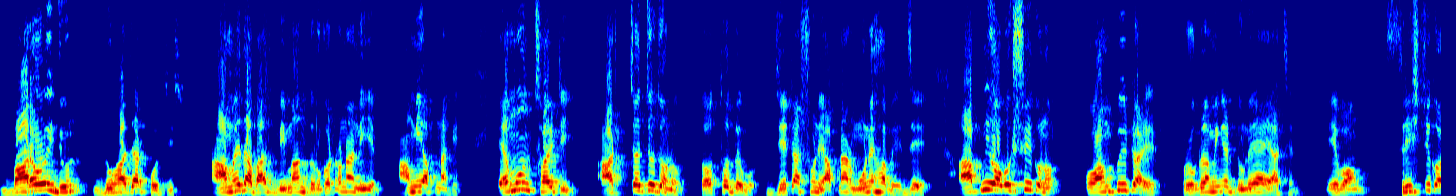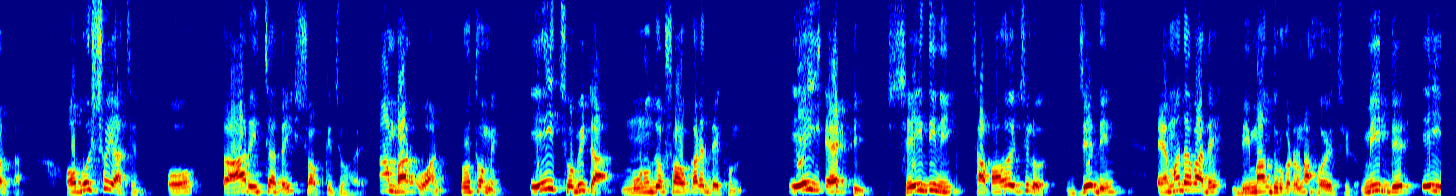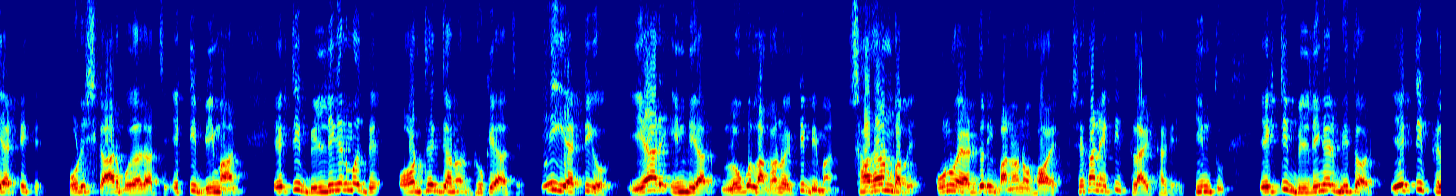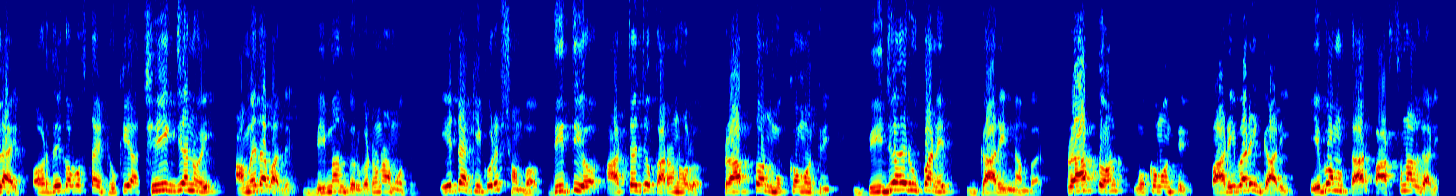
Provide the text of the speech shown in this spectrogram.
বারোই জুন দু আহমেদাবাদ বিমান দুর্ঘটনা নিয়ে আমি আপনাকে এমন ছয়টি আশ্চর্যজনক তথ্য দেব, যেটা শুনে আপনার মনে হবে যে আপনি অবশ্যই কোনো কম্পিউটারের প্রোগ্রামিং এর দুনিয়ায় আছেন এবং সৃষ্টিকর্তা অবশ্যই আছেন ও তার ইচ্ছাতেই সবকিছু হয়। নাম্বার ওয়ান, প্রথমে এই ছবিটা মনোযোগ সহকারে দেখুন। এই অ্যাডটি সেই দিনই ছাপা হয়েছিল যেদিন আহমেদাবাদে বিমান দুর্ঘটনা হয়েছিল। মিড ডের এই অ্যাডটিতে পরিষ্কার বোঝা যাচ্ছে, একটি বিমান একটি বিল্ডিং এর মধ্যে অর্ধেক যেন ঢুকে আছে। এই অ্যাডটিও এয়ার ইন্ডিয়ার লোগো লাগানো একটি বিমান। সাধারণভাবে কোনো অ্যাড যদি বানানো হয়, সেখানে একটি ফ্লাইট থাকে। কিন্তু একটি বিল্ডিং এর ভিতর একটি ফ্লাইট অর্ধেক অবস্থায় ঢুকে আছে, ঠিক যেন যেনই আহমেদাবাদের বিমান দুর্ঘটনার মতো। এটা কি করে সম্ভব? দ্বিতীয় আশ্চর্য কারণ হলো প্রাক্তন মুখ্যমন্ত্রী বিজয় রূপানির গাড়ির নাম্বার প্রাক্তন মুখ্যমন্ত্রী পারিবারিক গাড়ি এবং তার পার্সোনাল গাড়ি।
